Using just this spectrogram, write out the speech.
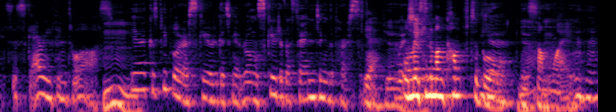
It's a scary thing to ask. Mm. Yeah, because people are scared of getting it wrong, scared of offending the person. Yeah. Yeah. Or making is- them uncomfortable Yeah. in Yeah, some yeah. way. Mm-hmm.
